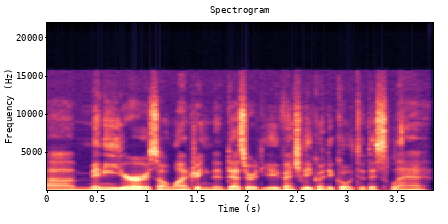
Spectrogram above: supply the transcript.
uh, many years of wandering in the desert, you're eventually going to go to this land.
